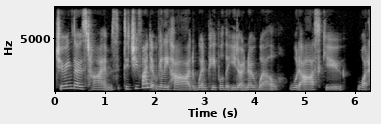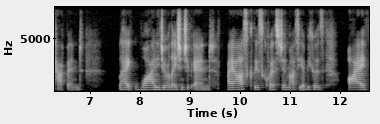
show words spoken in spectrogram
during those times, did you find it really hard when people that you don't know well would ask you what happened? Like, why did your relationship end? I ask this question, Marcia, because I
